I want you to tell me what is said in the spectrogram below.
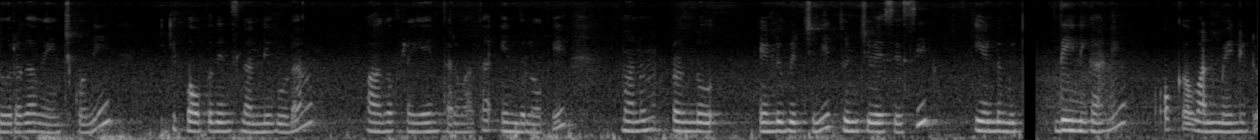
దూరగా వేయించుకొని ఈ పోపు దినుసులు అన్నీ కూడా బాగా ఫ్రై అయిన తర్వాత ఇందులోకి మనం రెండు ఎండుమిర్చిని తుంచి వేసేసి ఈ ఎండుమిర్చి దీన్ని కానీ ఒక వన్ మినిట్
